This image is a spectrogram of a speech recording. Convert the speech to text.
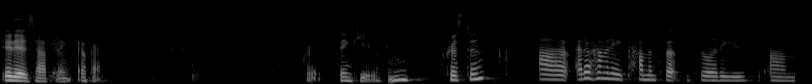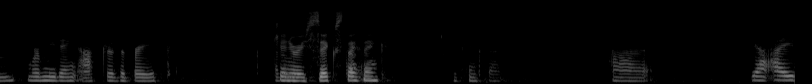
It is happening, okay. Great, thank you. Kristen? Uh, I don't have any comments about facilities. Um, we're meeting after the break. January believe. 6th, I think. I think so. Uh, Yeah, I,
